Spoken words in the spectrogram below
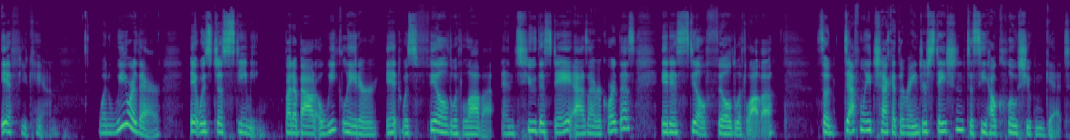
if you can. When we were there, it was just steaming, but about a week later, it was filled with lava. And to this day, as I record this, it is still filled with lava. So definitely check at the ranger station to see how close you can get.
